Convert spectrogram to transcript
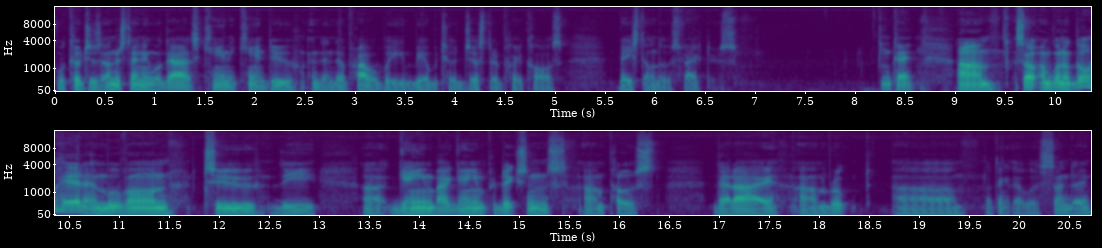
with coaches understanding what guys can and can't do, and then they'll probably be able to adjust their play calls based on those factors. Okay, um, so I'm going to go ahead and move on to the uh, game by game predictions um, post that I um, wrote. Uh, I think that was Sunday.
